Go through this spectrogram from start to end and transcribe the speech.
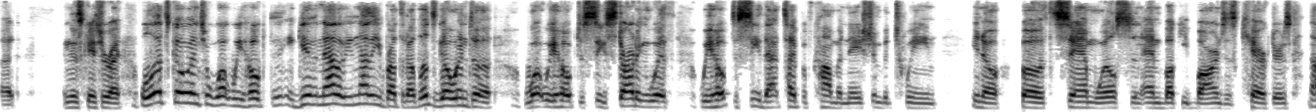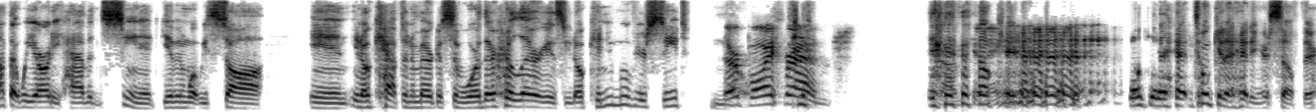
But in this case, you're right. Well, let's go into what we hope to give. Now that now that you brought that up, let's go into what we hope to see. Starting with, we hope to see that type of combination between you know, both Sam Wilson and Bucky Barnes as characters. Not that we already haven't seen it, given what we saw in, you know, Captain America Civil War. They're hilarious. You know, can you move your seat? No. They're boyfriends. No, okay. Don't get ahead. Don't get ahead of yourself there.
